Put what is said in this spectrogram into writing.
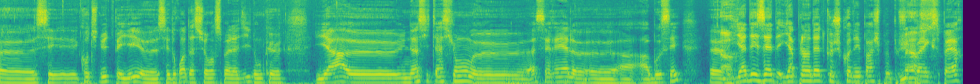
euh, c'est continuer de payer euh, ses droits d'assurance maladie. Donc euh, il y a euh, une incitation euh, assez réelle euh, à, à bosser. Euh, Il Ah. y a des aides, il y a plein d'aides que je connais pas, je peux, je suis pas expert.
